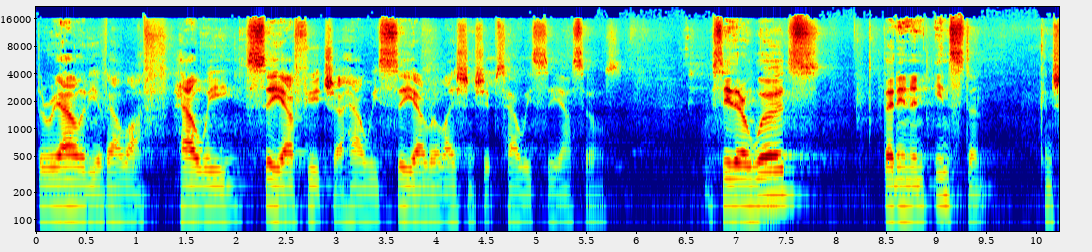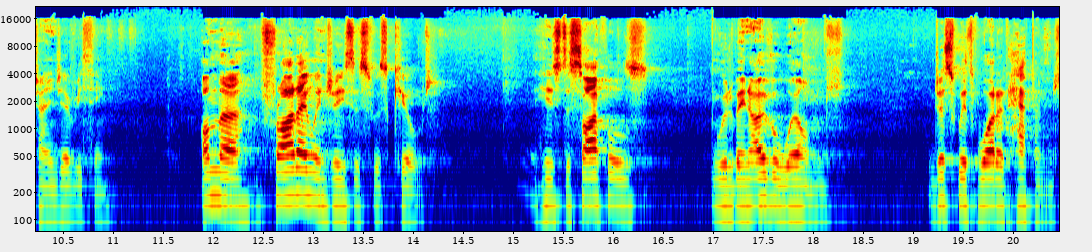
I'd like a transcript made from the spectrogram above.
the reality of our life, how we see our future, how we see our relationships, how we see ourselves. See, there are words that in an instant can change everything. On the Friday when Jesus was killed, his disciples would have been overwhelmed just with what had happened.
